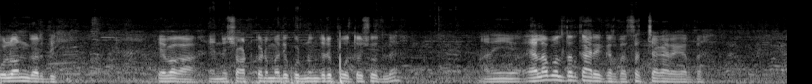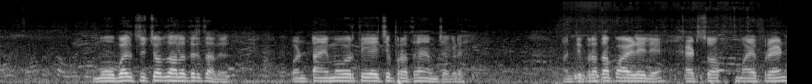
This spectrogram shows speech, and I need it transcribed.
फुल ऑन गर्दी. हे बघा यांनी शॉर्टकटमध्ये कुठून तरी पोतं शोधलं आणि याला बोलतात कार्यकर्ता सच्चा कार्यकर्ता. मोबाईल स्विच ऑफ झाला तरी चालेल. पण टायमावरती यायची प्रथा आहे आमच्याकडे. आणि ती प्रथा पाळलेली आहे. हॅट्स ऑफ माय फ्रेंड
